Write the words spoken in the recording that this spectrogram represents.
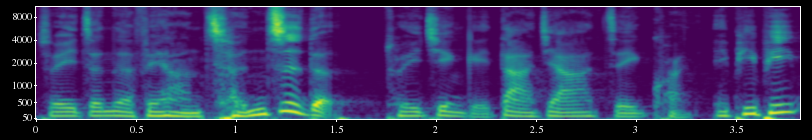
所以真的非常诚挚的推荐给大家这一款 APP。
